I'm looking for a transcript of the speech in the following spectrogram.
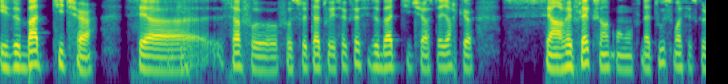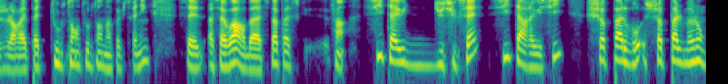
is a bad teacher. C'est euh, ça, faut faut se le tatouer. Success is a bad teacher, c'est-à-dire que c'est un réflexe hein, qu'on a tous. Moi, c'est ce que je leur répète tout le temps, tout le temps dans copy training. C'est à savoir, bah c'est pas parce que, enfin, si t'as eu du succès, si t'as réussi, chope pas le gros, chope pas le melon.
